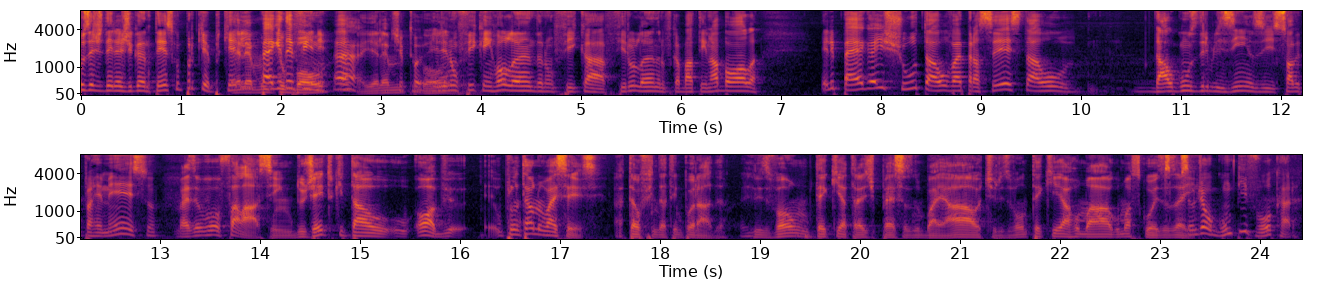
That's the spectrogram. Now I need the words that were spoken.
usage dele é gigantesco, por quê? Porque ele, Ele é pega e muito define. bom. É, e ele é muito tipo, bom. Ele não fica enrolando, não fica firulando, não fica batendo a bola. Ele pega e chuta, ou vai pra cesta, ou dá alguns driblezinhos e sobe pro arremesso. Mas eu vou falar assim, do jeito que tá o, o- Óbvio, o plantel não vai ser esse até o fim da temporada. Eles vão ter que ir atrás de peças no buyout, eles vão ter que arrumar algumas coisas aí. Precisam de algum pivô, cara.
